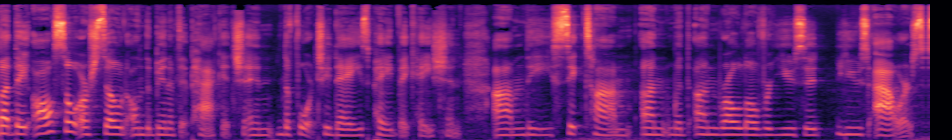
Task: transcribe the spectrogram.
but they also are sold on the benefit package and the 14 days paid vacation, um, the sick time un, with unrollover usage, use hours.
